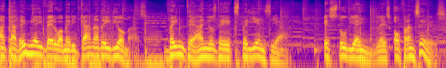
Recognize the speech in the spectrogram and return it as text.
Academia Iberoamericana de Idiomas. 20 años de experiencia. Estudia inglés o francés.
